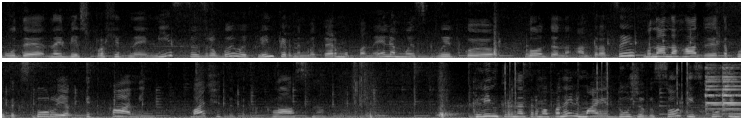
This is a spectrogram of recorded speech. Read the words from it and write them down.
буде найбільш прохідне місце. Зробили клінкерними термопанелями з плиткою Лондон Антрацит. Вона нагадує таку текстуру, як під камінь. Бачите, така класна. Клінкерна термопанель має дуже високий ступінь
